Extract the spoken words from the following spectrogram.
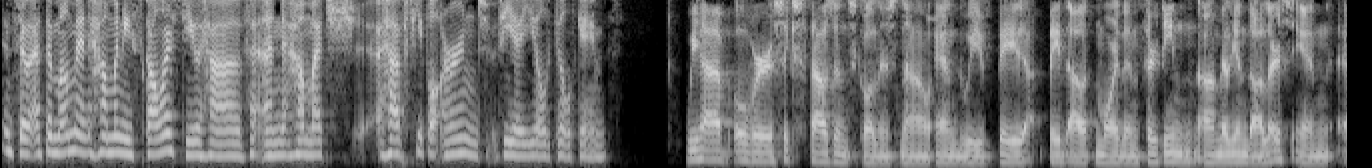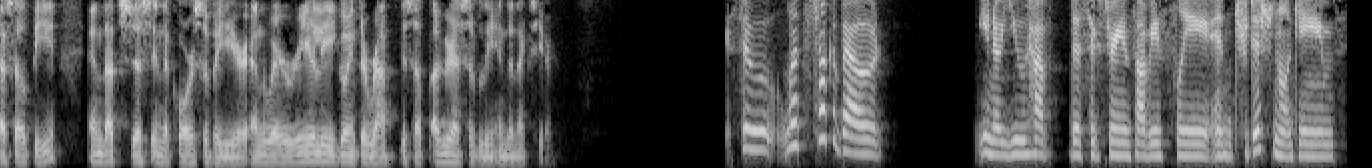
And so at the moment, how many scholars do you have and how much have people earned via Yield Guild Games? We have over 6,000 scholars now, and we've paid, paid out more than $13 uh, in SLP. And that's just in the course of a year. And we're really going to wrap this up aggressively in the next year. So let's talk about, you know, you have this experience obviously in traditional games.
